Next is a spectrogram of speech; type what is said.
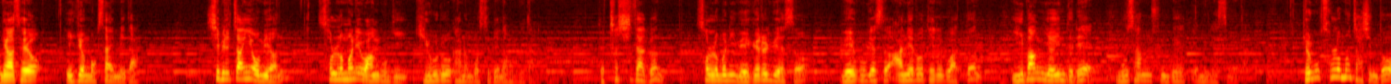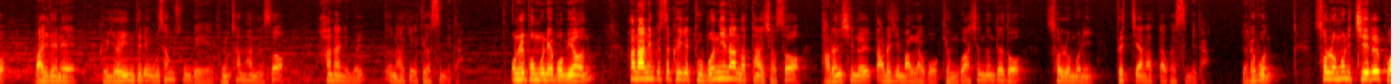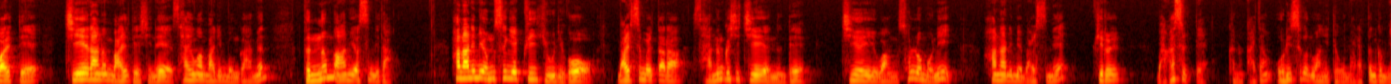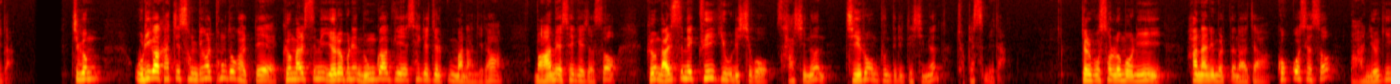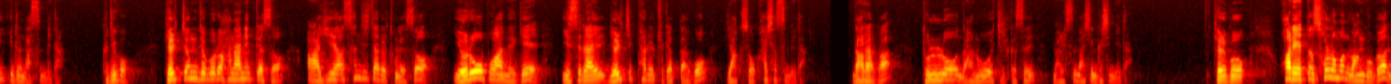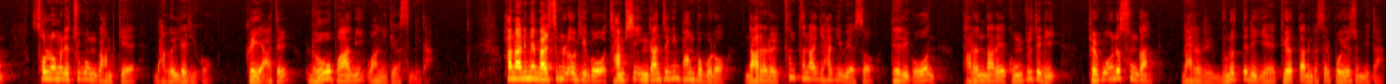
안녕하세요. 이기현 목사입니다. 11장이 오면 솔로몬의 왕국이 기울어 가는 모습이 나옵니다. 그 첫 시작은 솔로몬이 외교를 위해서 외국에서 아내로 데리고 왔던 이방 여인들의 우상 숭배 때문이었습니다. 결국 솔로몬 자신도 말년에 그 여인들의 우상 숭배에 동참하면서 하나님을 떠나게 되었습니다. 오늘 본문에 보면 하나님께서 그에게 두 번이나 나타나셔서 다른 신을 따르지 말라고 경고하셨는데도 솔로몬이 듣지 않았다고 했습니다. 여러분, 솔로몬이 지혜를 구할 때 지혜라는 말 대신에 사용한 말이 뭔가 하면 듣는 마음이었습니다. 하나님의 음성에 귀 기울이고 말씀을 따라 사는 것이 지혜였는데 지혜의 왕 솔로몬이 하나님의 말씀에 귀를 막았을 때 그는 가장 어리석은 왕이 되고 말았던 겁니다. 지금 우리가 같이 성경을 통독할 때 그 말씀이 여러분의 눈과 귀에 새겨질 뿐만 아니라 마음에 새겨져서 그 말씀에 귀 기울이시고 사시는 지혜로운 분들이 되시면 좋겠습니다. 결국 솔로몬이 하나님을 떠나자 곳곳에서 반역이 일어났습니다. 그리고 결정적으로 하나님께서 아히야 선지자를 통해서 여로보암에게 이스라엘 열 지파를 주겠다고 약속하셨습니다. 나라가 둘로 나누어질 것을 말씀하신 것입니다. 결국 화려했던 솔로몬 왕국은 솔로몬의 죽음과 함께 막을 내리고 그의 아들 르호보암이 왕이 되었습니다. 하나님의 말씀을 어기고 잠시 인간적인 방법으로 나라를 튼튼하게 하기 위해서 데리고 온 다른 나라의 공주들이 결국 어느 순간 나라를 무너뜨리게 되었다는 것을 보여줍니다.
